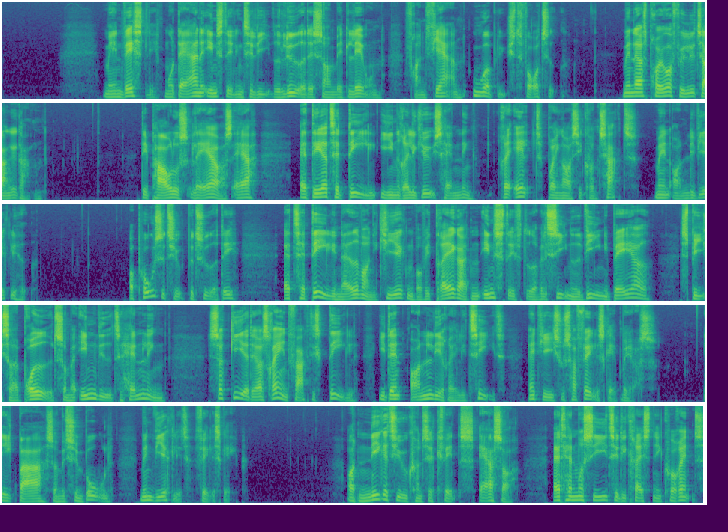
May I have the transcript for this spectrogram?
Med en vestlig, moderne indstilling til livet lyder det som et levn fra en fjern, uoplyst fortid. Men lad os prøve at følge tankegangen. Det Paulus lærer os er, at det at tage del i en religiøs handling reelt bringer os i kontakt med en åndelig virkelighed. Og positivt betyder det, at tage del i nadveren i kirken, hvor vi drikker af den indstiftede og velsignede vin i bæret, spiser af brødet, som er indvidet til handlingen, så giver det os rent faktisk del i den åndelige realitet, at Jesus har fællesskab med os. Ikke bare som et symbol, men virkeligt fællesskab. Og den negative konsekvens er så, at han må sige til de kristne i Korinth,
